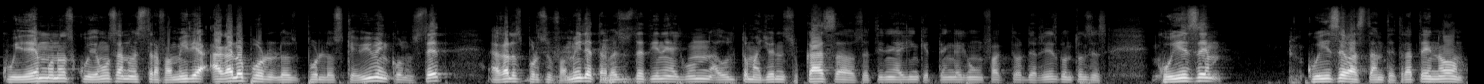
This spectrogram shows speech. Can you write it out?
cuidémonos, cuidemos a nuestra familia, hágalo por los, por los que viven con usted, hágalos por su familia, tal vez usted tiene algún adulto mayor en su casa, usted tiene alguien que tenga algún factor de riesgo, entonces cuídese, cuídese bastante, trate de no,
